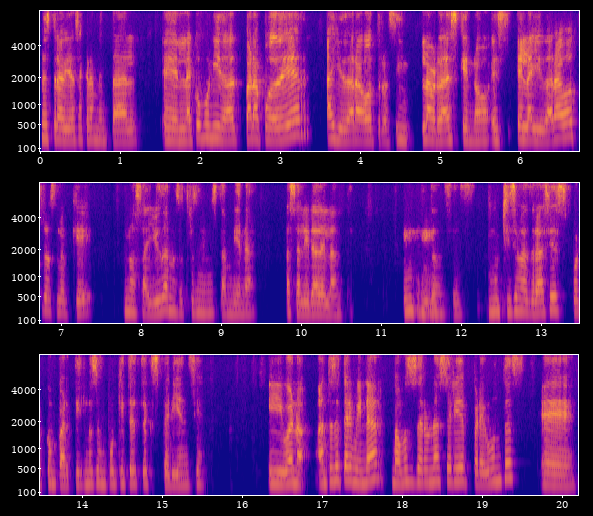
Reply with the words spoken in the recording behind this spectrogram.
nuestra vida sacramental, en la comunidad, para poder ayudar a otros. Y la verdad es que no, es el ayudar a otros lo que nos ayuda a nosotros mismos también a, a salir adelante. Entonces, muchísimas gracias por compartirnos un poquito de tu experiencia. Y bueno, antes de terminar, vamos a hacer una serie de preguntas. Eh,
